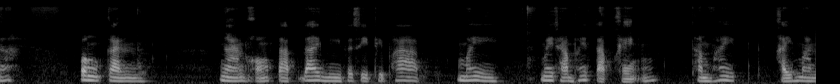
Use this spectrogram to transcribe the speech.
งะป้องกันงานของตับได้มีประสิทธิภาพ ไม่ไม่ทำให้ตับแข็งทำให้ไขมัน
